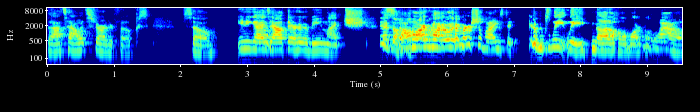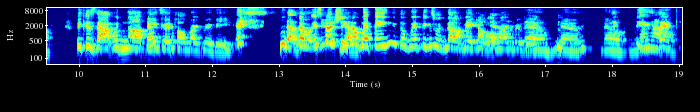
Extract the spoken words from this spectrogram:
That's how it started, folks. So any guys out there who are being like, Shh, that's a Hallmark holiday," commercialized it. completely not a Hallmark. Wow. Because that would not be a good Hallmark movie. No. So especially the whipping, the whippings would not make a Hallmark movie. No, no, no. Wow. like,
